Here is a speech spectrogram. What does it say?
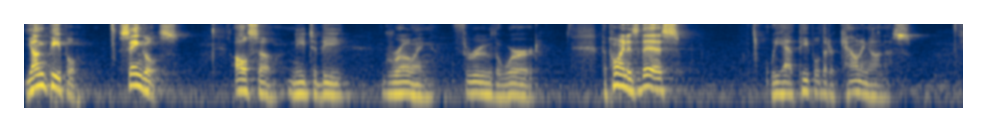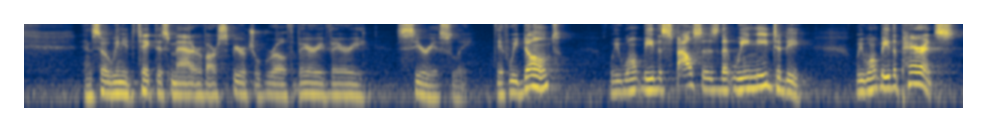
Young people, singles, also need to be growing through the Word. The point is this we have people that are counting on us. And so we need to take this matter of our spiritual growth very, very seriously. If we don't, we won't be the spouses that we need to be. We won't be the parents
